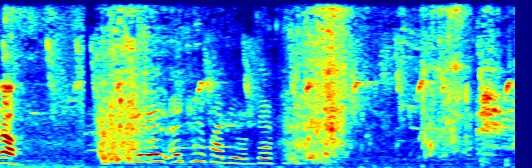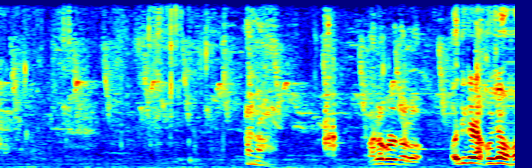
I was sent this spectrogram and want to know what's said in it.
এ নাও। এই এই এইখানে পাবি ওর দেখ। এ ভালো করে তোলো। ওইদিকে রাখো যাও।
